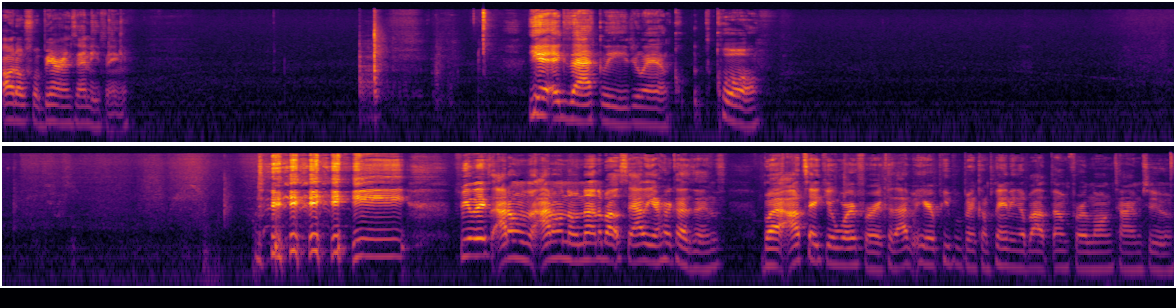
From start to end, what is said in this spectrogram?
auto forbearance anything. Yeah, exactly, Joanne. Cool. Felix, I don't I don't know nothing about Sally and her cousins, but I'll take your word for it because I've heard people been complaining about them for a long time too.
